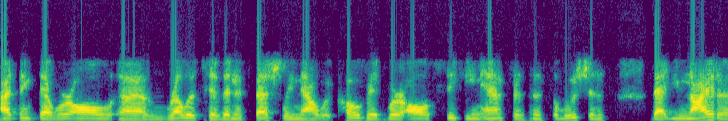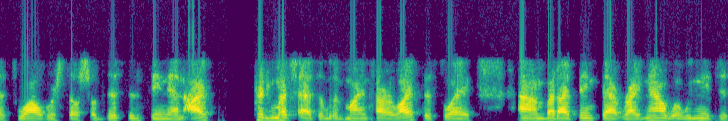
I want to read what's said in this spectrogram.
I think that we're all uh, relative, and especially now with COVID, we're all seeking answers and solutions that unite us while we're social distancing. And I've pretty much had to live my entire life this way. Um, but I think that right now, what we need to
